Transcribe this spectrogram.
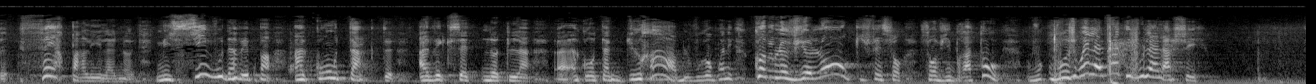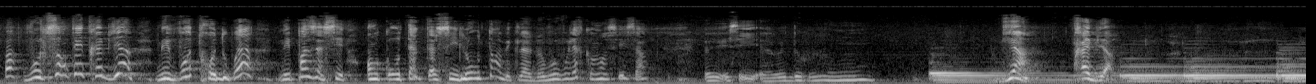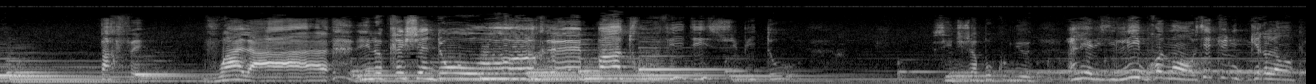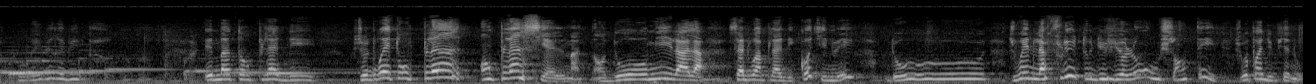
Euh, Faire parler la note. Mais si vous n'avez pas un contact avec cette note-là, un contact durable, vous comprenez Comme le violon qui fait son, son vibrato. Vous, vous jouez la note et vous la lâchez. Vous le sentez très bien, mais votre doigt n'est pas assez en contact assez longtemps avec la note. Vous voulez recommencer ça? Euh, essayez. Euh, do- Bien, très bien. Parfait. Voilà. Et le crescendo, pas trop vite et subito. C'est déjà beaucoup mieux. Allez, allez-y, librement. C'est une guirlande. Et maintenant, planer. Je dois être plein, en plein ciel maintenant. Do, mi, la, la. Ça doit planer. Continuez. Do. Jouer de la flûte ou du violon ou chanter. Je veux pas du piano.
